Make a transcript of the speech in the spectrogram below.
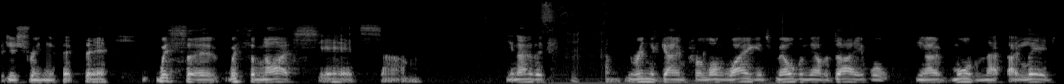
judiciary and the effect there. With the with the Knights, yeah, it's um, you know they they're in the game for a long way against Melbourne the other day. Well, you know more than that, they led.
